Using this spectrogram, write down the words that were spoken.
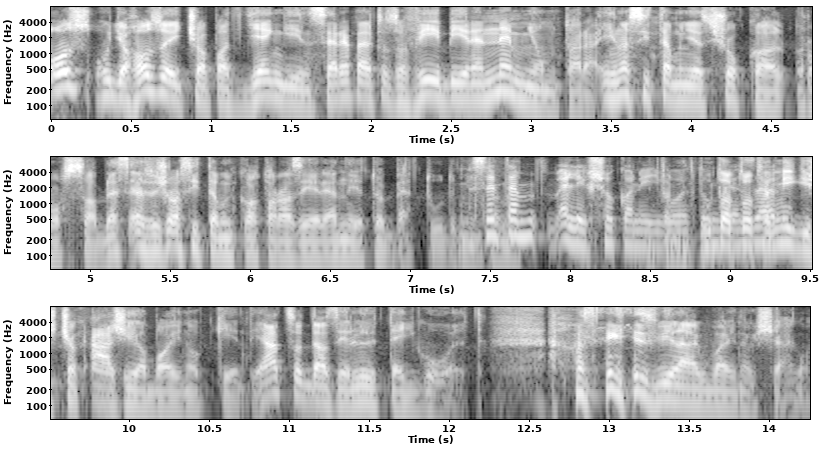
az, hogy a hazai csapat gyengén szerepelt, az a VB-re nem nyomta rá. Én azt hittem, hogy ez sokkal rosszabb lesz. Ez is azt hittem, hogy Katar azért ennél többet tud. Mint Szerintem amit, elég sokan így voltunk mutatott, ezzel. mégiscsak Ázsia bajnokként játszott, de azért lőtt egy gólt az egész világbajnokságon.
